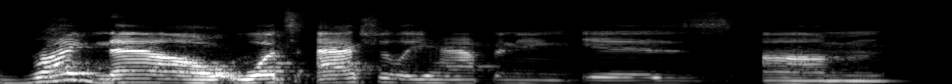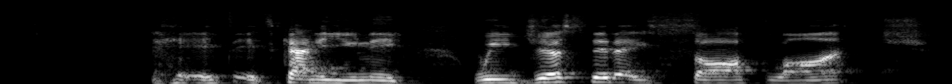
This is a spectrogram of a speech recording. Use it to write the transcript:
Right now what's actually happening is um it, it's kind of unique. We just did a soft launch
